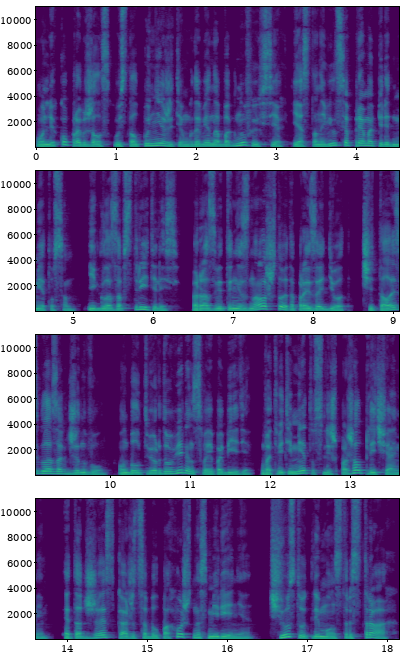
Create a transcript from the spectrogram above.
Он легко пробежал сквозь толпу нежити, мгновенно обогнув их всех, и остановился прямо перед Метусом. И глаза встретились. «Разве ты не знал, что это произойдет?» Читалось в глазах Джинву. Он был твердо уверен в своей победе. В ответе Метус лишь пожал плечами. Этот жест, кажется, был похож на смирение. Чувствуют ли монстры страх?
